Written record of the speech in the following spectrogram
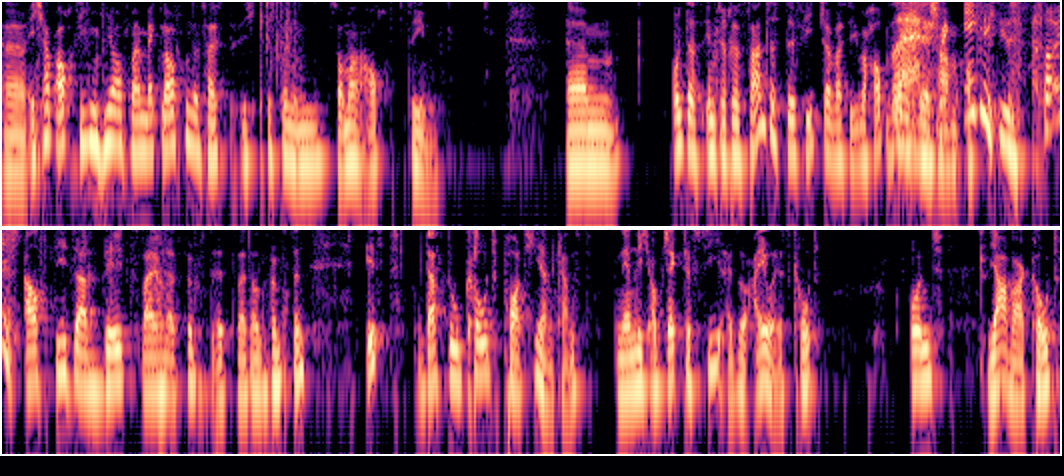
Äh, ich habe auch 7 hier auf meinem Mac laufen, das heißt, ich kriege dann im Sommer auch 10. Ähm, und das interessanteste Feature, was sie überhaupt eingestellt haben, auf eklig, dieses Zeug. auf dieser Bild 215, äh, 2015 ist, dass du Code portieren kannst, nämlich Objective-C, also iOS-Code und Java-Code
